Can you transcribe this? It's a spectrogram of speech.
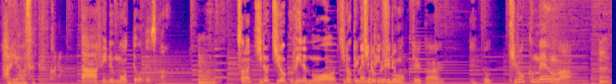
貼り合わせてるからああ、フィルムをってことですか？うんその記録記録フィルムを、記録面のフィルムを録フィルムっ。ていうか、えっと、記録面はうん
